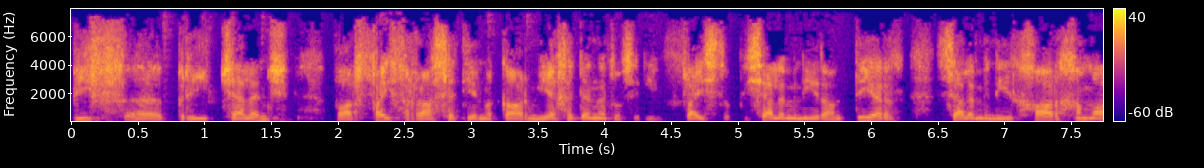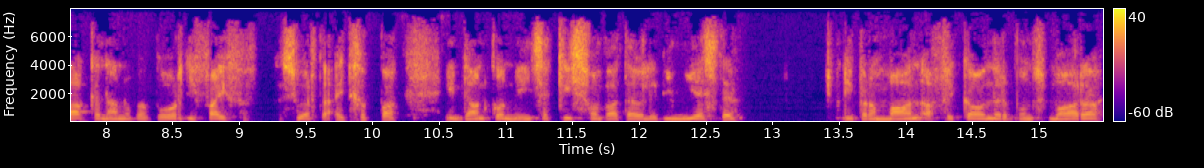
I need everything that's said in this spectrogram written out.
beef uh breed challenge waar vyf rasse teen mekaar meegeding het. Ons het die vleis op dieselfde manier hanteer, selfde manier gaar gemaak en dan op 'n bord die vyf soorte uitgepak en dan kon mense kies van wat hulle die meeste die Brahman Afrikaner Bonsmara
